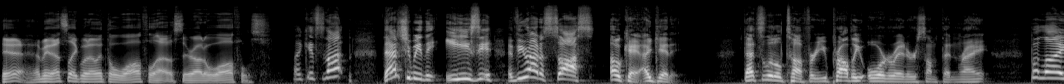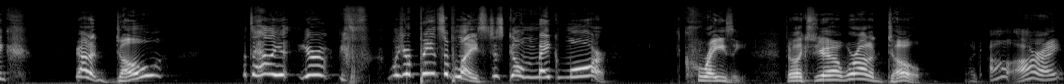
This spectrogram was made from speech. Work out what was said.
yeah. I mean, that's like when I went to Waffle House. They're out of waffles. Like it's not that should be the easy. If you're out of sauce, okay, I get it. That's a little tougher. You probably order it or something, right? But like you're out of dough. What the hell? You, you're well, you're a pizza place. Just go make more. Crazy. They're like, yeah, we're out of dough. Like, oh, all right.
